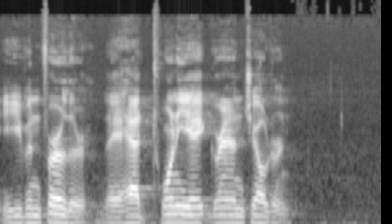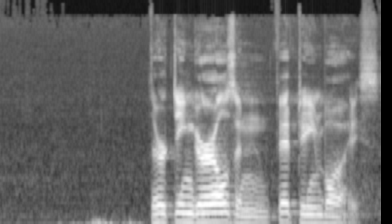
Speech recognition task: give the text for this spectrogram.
even further. They had 28 grandchildren 13 girls and 15 boys.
